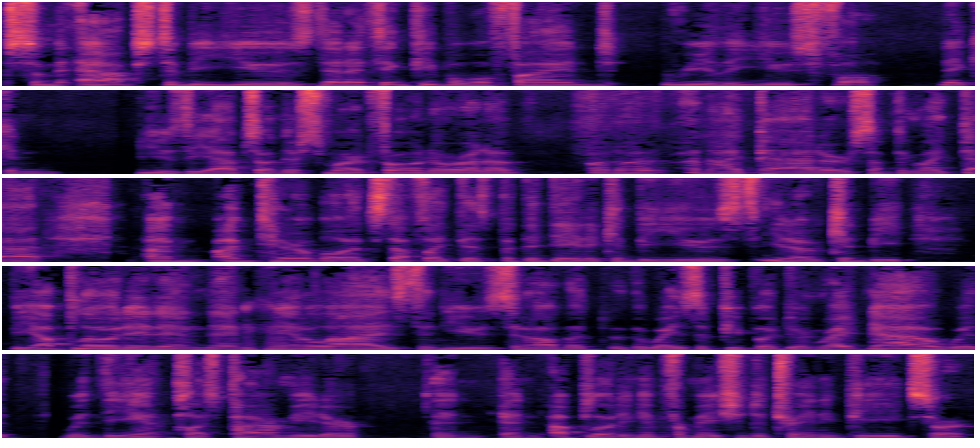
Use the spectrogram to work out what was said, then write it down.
some apps to be used that I think people will find really useful. They can use the apps on their smartphone or on a on a, an iPad or something like that. I'm I'm terrible at stuff like this, but the data can be used. You know, can be be uploaded and then mm-hmm. analyzed and used in all the, the ways that people are doing right now with, with the Ant Plus Power Meter and, and uploading information to Training Peaks or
